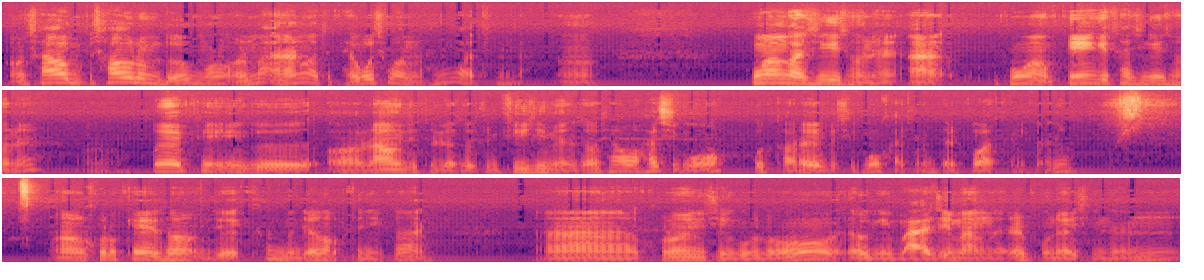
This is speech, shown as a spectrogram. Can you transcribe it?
어, 샤워, 샤워룸도 뭐 얼마 안 하는 것 같아요. 150원 하는 것 같습니다. 어. 공항 가시기 전에, 아, 공항 비행기 타시기 전에 어, VIP 그 어, 라운지 들려서 좀 쉬시면서 샤워하시고 옷 갈아입으시고 가시면 될 것 같으니까요. 어, 그렇게 해서 이제 큰 문제가 없으니까 아, 그런 식으로 여기 마지막 날을 보내시는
